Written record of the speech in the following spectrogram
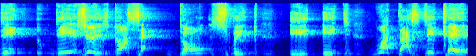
The, the issue is God said, don't speak, eat, eat. Water still came.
